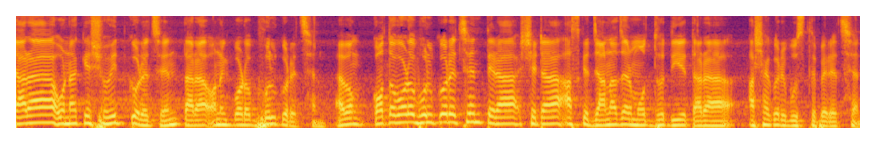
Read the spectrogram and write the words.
যারা ওনাকে শহীদ করেছেন, তারা অনেক বড় ভুল করেছেন। এবং কত বড় ভুল করেছেন, তারা সেটা আজকে জানাজার মধ্য দিয়ে তারা আশা করে বুঝতে পেরেছেন।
